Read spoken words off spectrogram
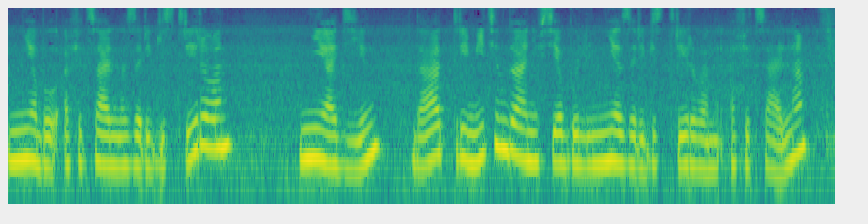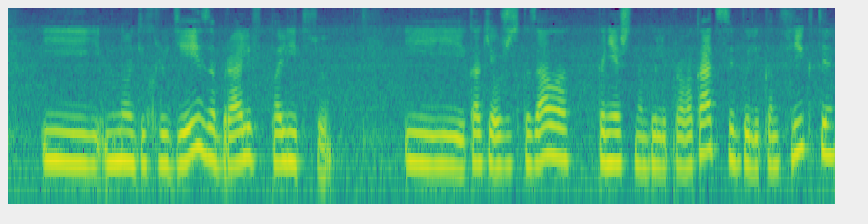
не был официально зарегистрирован, ни один, да, три митинга, они все были не зарегистрированы официально, и многих людей забрали в полицию. И, как я уже сказала, конечно, были провокации, были конфликты.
